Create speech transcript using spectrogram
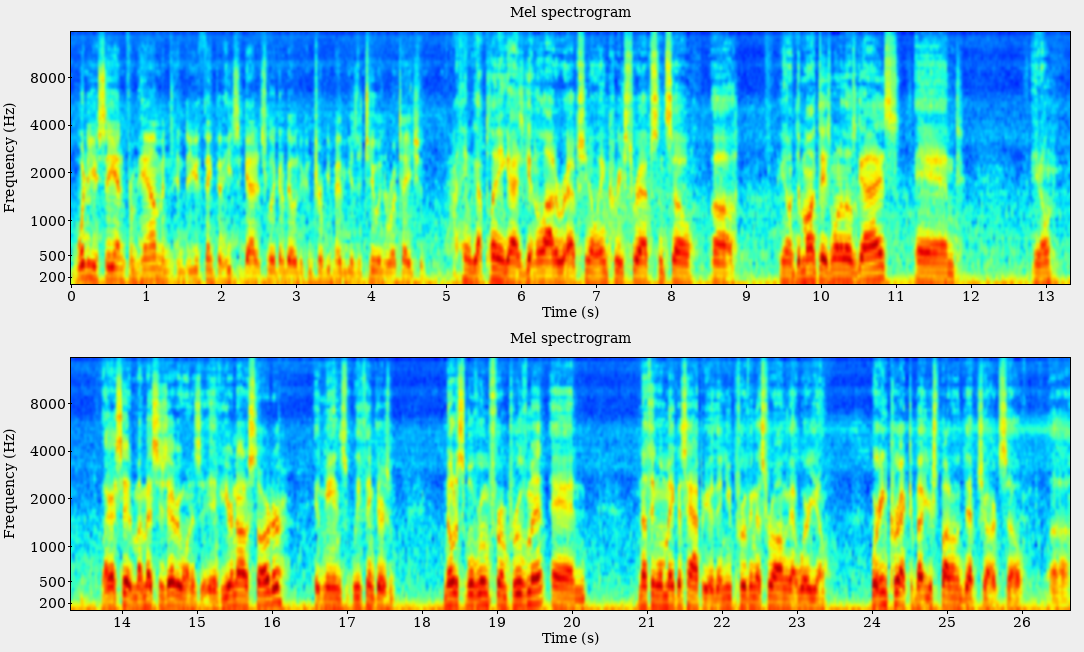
What are you seeing from him, and, and do you think that he's a guy that's really going to be able to contribute maybe as a two in the rotation? I think we got plenty of guys getting a lot of reps, you know, increased reps, and so uh, you know, Demonte's one of those guys, and you know, like I said, my message to everyone is if you're not a starter, it means we think there's noticeable room for improvement, and nothing will make us happier than you proving us wrong that we're you know we're incorrect about your spot on the depth chart. So uh,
